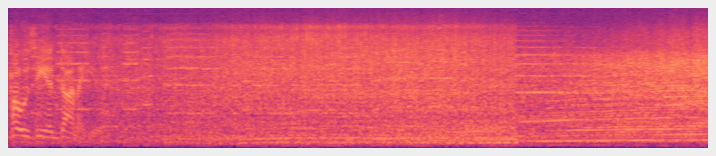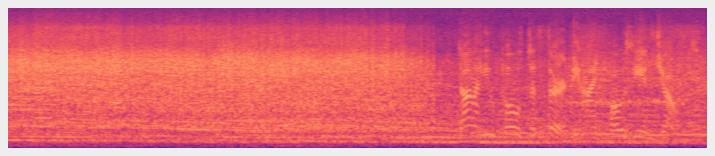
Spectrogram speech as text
Posey and Donohue. Donohue pulls to third behind Posey and Jones.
